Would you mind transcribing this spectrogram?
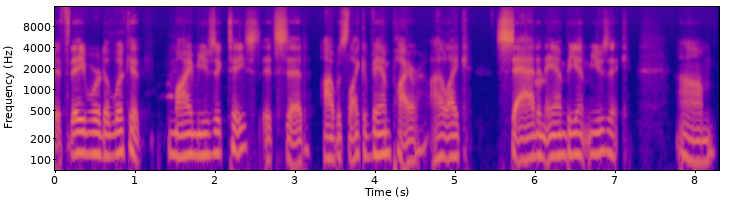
if they were to look at my music taste, it said I was like a vampire. I like sad and ambient music. Um,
